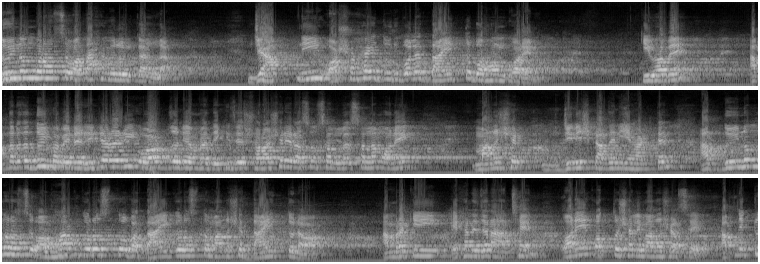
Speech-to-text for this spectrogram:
দুই নম্বর হচ্ছে, ওয়াতাহমিলুল কাল্লা, যে আপনি অসহায় দুর্বলের দায়িত্ব বহন করেন। কীভাবে? আপনারা তো দুইভাবে এটা রিটারারি ওয়ার্ড যদি আমরা দেখি, যে সরাসরি রাসুল সাল্লাহ সাল্লাম অনেক মানুষের জিনিস কাঁধে নিয়ে হাঁটতেন। আর দুই নম্বর হচ্ছে, অভাবগ্রস্ত বা দায়গ্রস্ত মানুষের দায়িত্ব নেওয়া। আমরা কি এখানে যারা আছেন, অনেক অর্থশালী মানুষ আছে। আপনি একটু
